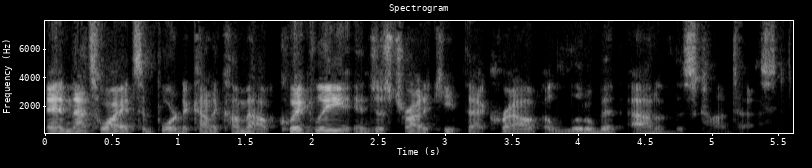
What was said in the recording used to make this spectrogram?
And that's why it's important to kind of come out quickly and just try to keep that crowd a little bit out of this contest.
